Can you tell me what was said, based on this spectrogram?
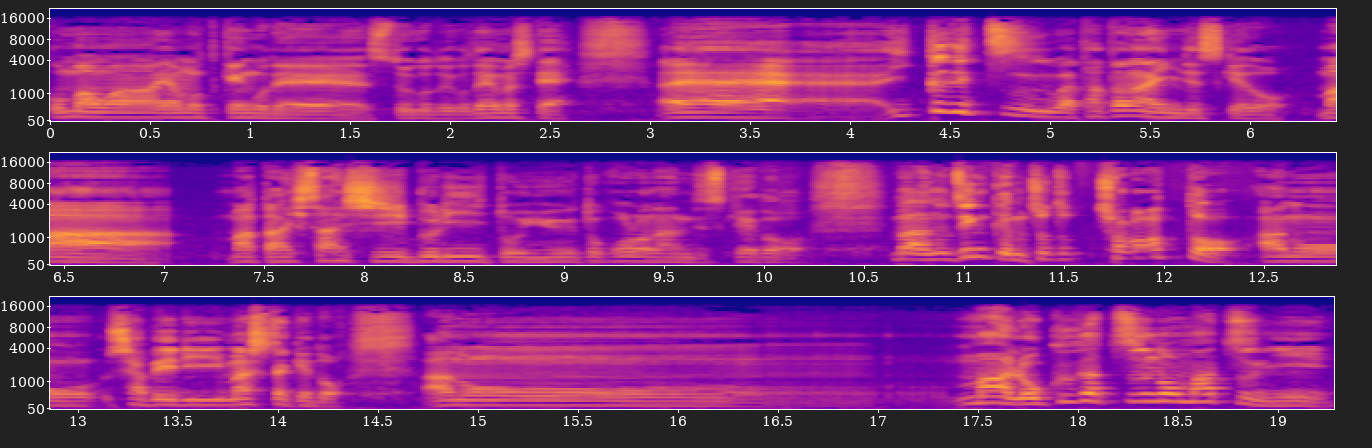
こんばんは、山本健吾です。ということでございまして、えー、1ヶ月は経たないんですけど、まあ、また久しぶりというところなんですけど、まあ、あの、前回もちょっと、ちょろっと、あのー、喋りましたけど、あのー、まあ、6月の末に、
